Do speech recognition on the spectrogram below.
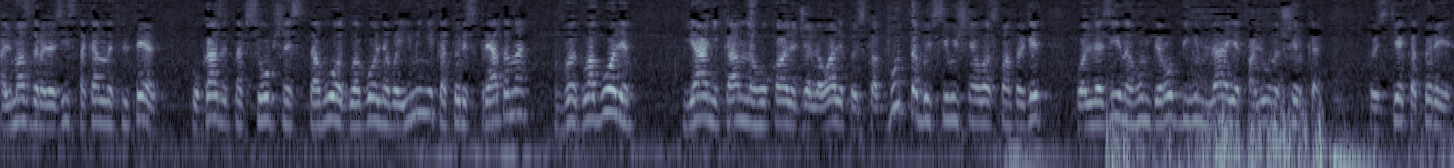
аль-маздар аль-азиз стакан на указывает на всеобщность того глагольного имени, которое спрятано в глаголе я не канна гукали джалявали, то есть как будто бы Всевышний Аллах Субтитры говорит, валлязина гум бироббихим ля яфалюна ширка. То есть те, которые,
